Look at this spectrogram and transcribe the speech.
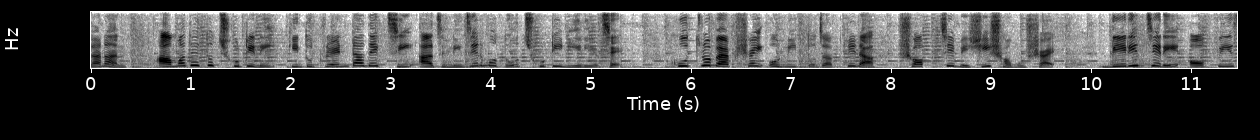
জানান, আমাদের তো ছুটি নেই, কিন্তু ট্রেনটা দেখছি আজ নিজের মতো ছুটি নিয়ে নিয়েছে। ক্ষুদ্র ব্যবসায়ী ও নিত্যযাত্রীরা সবচেয়ে বেশি সমস্যায়। দেরির জেরে অফিস,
